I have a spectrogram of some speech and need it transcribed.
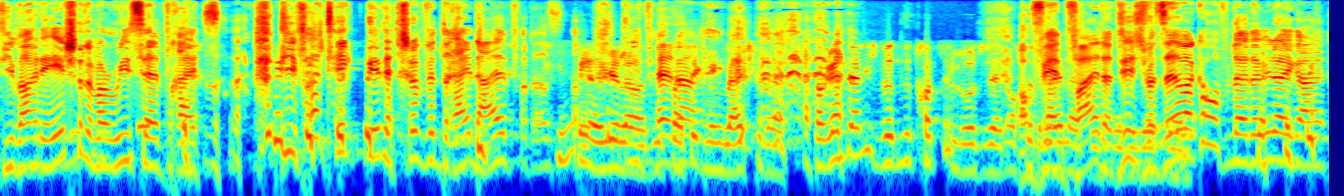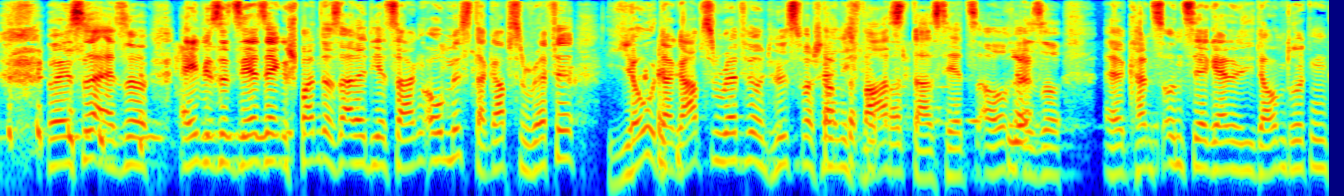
die machen ja eh schon immer Resell-Preise. die verticken den ja schon für dreieinhalb oder so. Ja, genau, die, die verticken den gleich für drei. Aber ganz ehrlich, würden sie trotzdem loswerden. Auf jeden Fall, natürlich, ich würde selber kaufen, leider wieder egal. weißt du, also, ey, wir sind sehr, sehr gespannt, dass alle, die jetzt sagen, oh Mist, da gab's einen Raffle. Yo, da gab's einen Raffle und höchstwahrscheinlich war's das jetzt auch. Ja. Also, äh, kannst uns sehr gerne die Daumen drücken.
